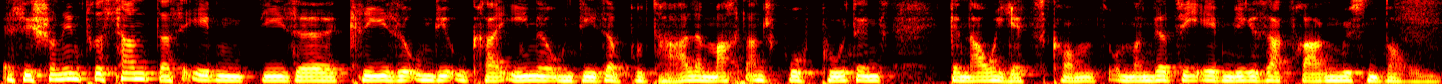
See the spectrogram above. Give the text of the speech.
es ist schon interessant, dass eben diese Krise um die Ukraine und dieser brutale Machtanspruch Putins genau jetzt kommt. Und man wird sich eben, wie gesagt, fragen müssen, warum.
